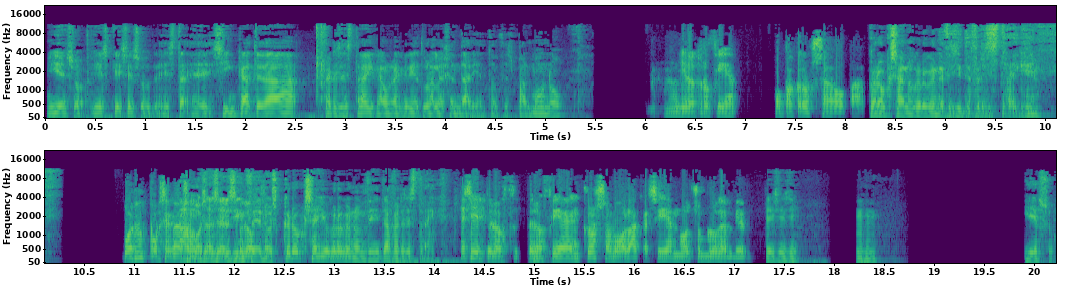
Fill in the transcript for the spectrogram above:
Y eso, y es que es eso. Esta, eh, Shinka te da First Strike a una criatura legendaria, entonces para el mono. Y el otro Fiat. O para Croxa o para. Croxa no creo que necesite First Strike, ¿eh? Bueno, por si acaso. Vamos a ser sinceros. Croxa yo creo que no necesita First Strike. Sí, sí, pero, pero Fiat en Croxa mola, que mucho un bloque bien. Sí, sí, sí. Y eso,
